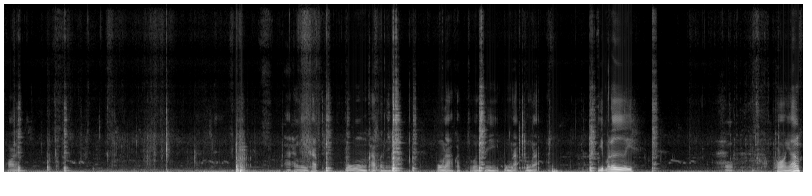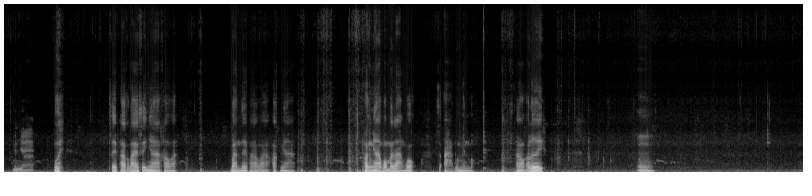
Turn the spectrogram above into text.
พอแล้วมาทางนี้ครับปรุงครับอันนี้ ปรุงลาบครับส่วนนี่ปรุงลาบปรุงลาบหยิบมาเลยออกพอยังมันหยาใส่พักร้ายใส่หยาเขาอะบ้านได้ผ้าว่าพักหยาพักหยาผมมาล้างบ่สะอาดบ่แม่นบ่เอาเอาเลย อืม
